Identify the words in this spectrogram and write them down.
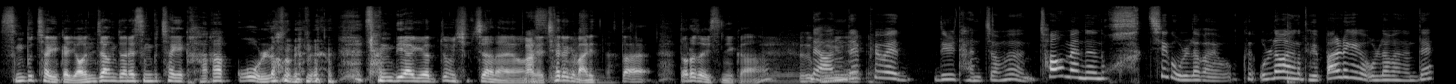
승부차기 그러니까 연장전에 승부차기 가갖고 올라오면은 상대하기가 좀 쉽잖아요. 네, 체력이 맞습니다. 많이 따, 떨어져 있으니까. 네. 근데 안 대표의 늘 단점은 처음에는 확 치고 올라가요. 그 올라가는 건 되게 빠르게 올라가는데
